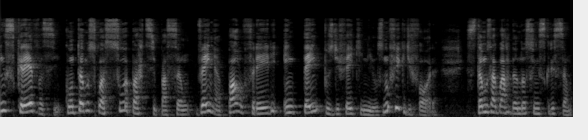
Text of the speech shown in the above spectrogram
inscreva-se, contamos com a sua participação. Venha, Paulo Freire, em tempos de fake news. Não fique de fora. Estamos aguardando a sua inscrição.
